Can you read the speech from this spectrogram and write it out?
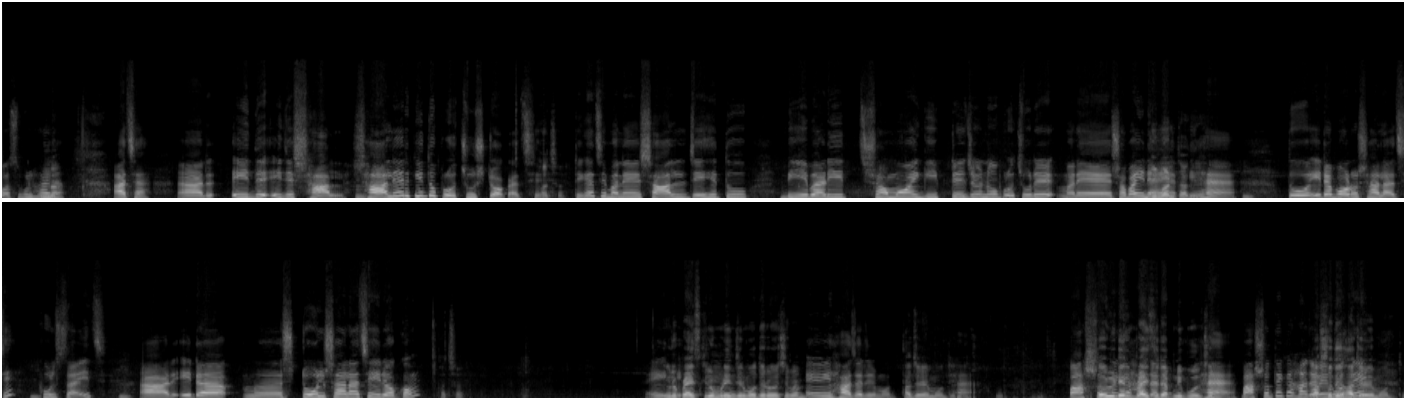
পসিবল হয়। না? আচ্ছা আর এই যে এই যে শাল শালের কিন্তু প্রচুর স্টক আছে। আচ্ছা। ঠিক আছে? মানে শাল যেহেতু বিয়ে বাড়ির সময় গিফটের জন্য প্রচুরে মানে সবাই নেয় থাকে, হ্যাঁ। তো এটা বড় শাল আছে ফুল সাইজ আর এটা স্টোল শাল আছে এরকম। আচ্ছা। এই এগুলো প্রাইস কীরকম রেঞ্জের মধ্যে রয়েছে ম্যাম এই হাজারের মধ্যে। হাজারের মধ্যে হ্যাঁ। রিটেল প্রাইস এটা আপনি বলছেন হ্যাঁ পাঁচশো থেকে মধ্যে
